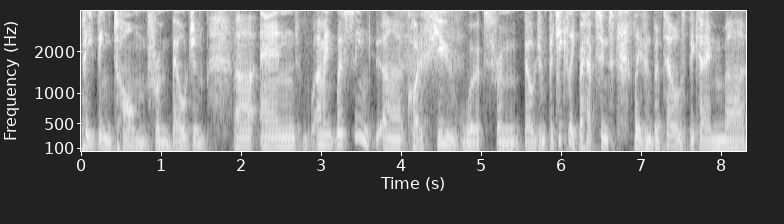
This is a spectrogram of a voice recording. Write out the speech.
Peeping Tom from Belgium. Uh, and I mean, we've seen uh, quite a few works from Belgium, particularly particularly perhaps since Lieven Bertels became uh,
